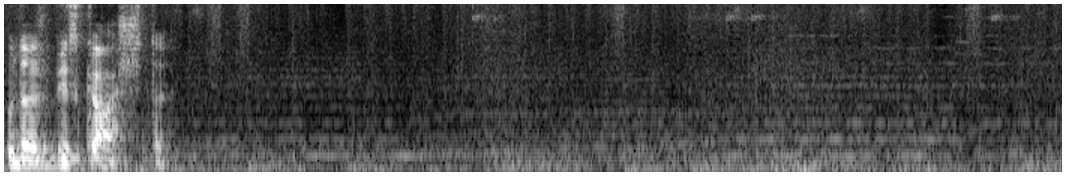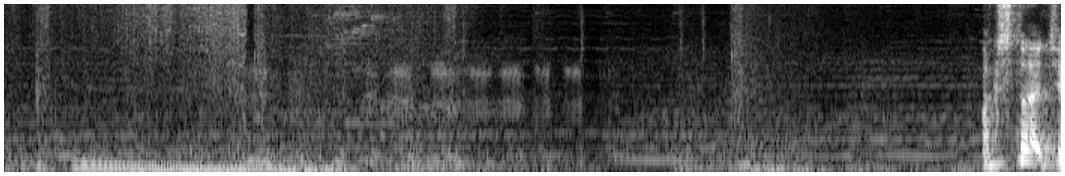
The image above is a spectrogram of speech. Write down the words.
Куда ж без каши-то? А кстати,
